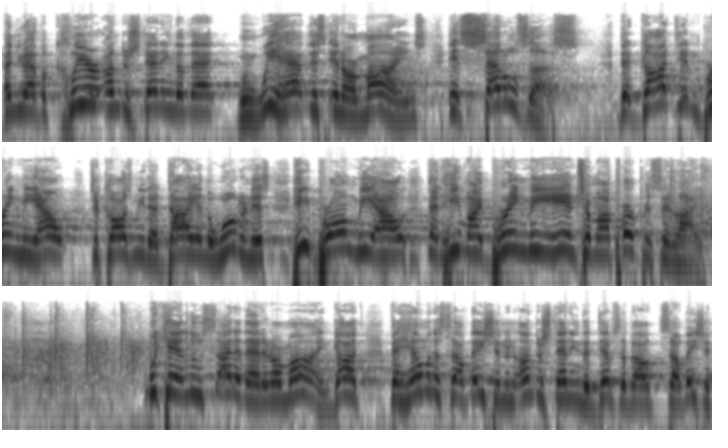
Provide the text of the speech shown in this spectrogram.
and you have a clear understanding of that, when we have this in our minds, it settles us that God didn't bring me out to cause me to die in the wilderness. He brought me out that He might bring me into my purpose in life. We can't lose sight of that in our mind. God, the helmet of salvation and understanding the depths of our salvation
